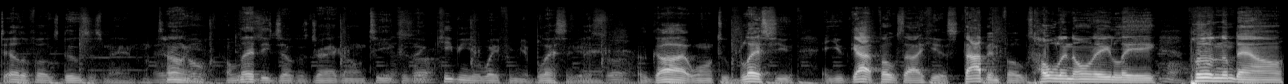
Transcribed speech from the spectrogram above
tell the folks deuces, man. I'm telling you, don't let these jokers drag on to you because sir. they're keeping you away from your blessing, Yes, man. sir. 'Cause God want to bless you, and you got folks out here stopping folks, holding on their leg, pulling them down,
